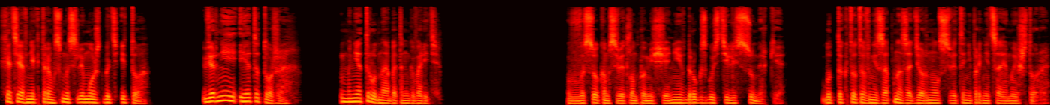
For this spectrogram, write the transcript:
хотя в некотором смысле может быть и то. Вернее, и это тоже. Мне трудно об этом говорить. В высоком светлом помещении вдруг сгустились сумерки. будто кто-то внезапно задернул светонепроницаемые шторы.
